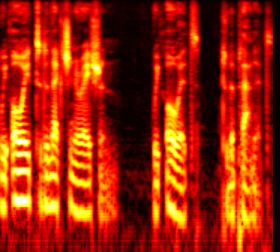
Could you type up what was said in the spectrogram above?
We owe it to the next generation. We owe it to the planet.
